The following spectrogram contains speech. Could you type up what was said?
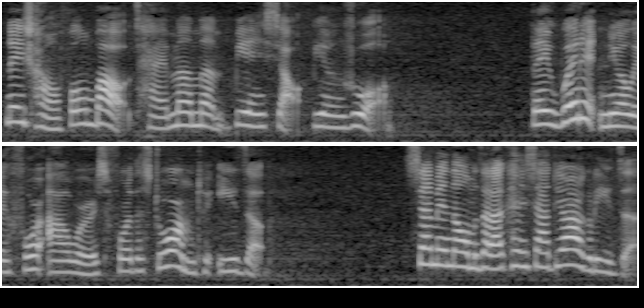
那场风暴才慢慢变小变弱。They waited nearly four hours for the storm to ease up。 下面呢，我们再来看一下第二个例子。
